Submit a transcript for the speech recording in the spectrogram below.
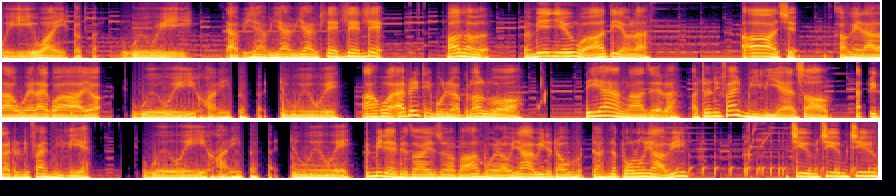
ဝေဝိုင်းပတ်ပတ် ဝေဝေရပြီရပြီရပြီရပြီလှည့်လှည့်လှည့်ဟောဆိုမမြင်ချင်ဘူးကွာသိရမလားအာ shit okay လာလာဝယ်လိုက်ကွာရော့ဝေဝေဝိုင်းပပတူဝေဝေအာဟို update တင်ဖို့တွေကဘယ်လောက်လို့150လားအ25 million ဆော့ epic က25 million ဝေဝေဝိုင်းပပတူဝေဝေမိမိလည်းဖြစ်သွားရေးဆိုတော့ဘာမှမပေါ်တော့ရပြီတော်တော်နှစ်ပုံလုံးရပြီကြည့်ဦးကြည့်ဦးကြည့်ဦး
